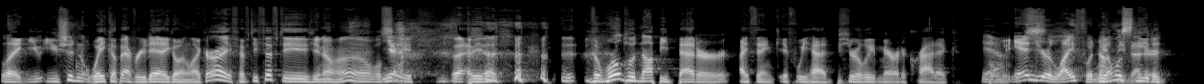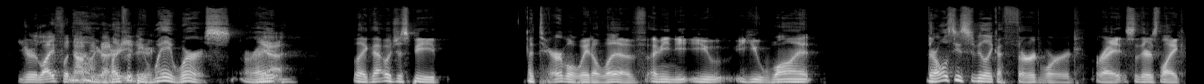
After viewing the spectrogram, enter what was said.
Like you, you shouldn't wake up every day going like, all right, 50, 50, you know, oh, we'll Yeah. see. I mean, uh, the world would not be better, I think, if we had purely meritocratic Yeah. beliefs. And your life would we not almost be better. needed, your life would not no, be your better life would either. be way worse, right Yeah. Like that would just be a terrible way to live. I mean, you you, you want there almost needs to be like a third word, right? So there's like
